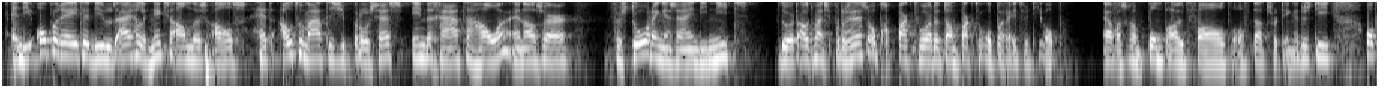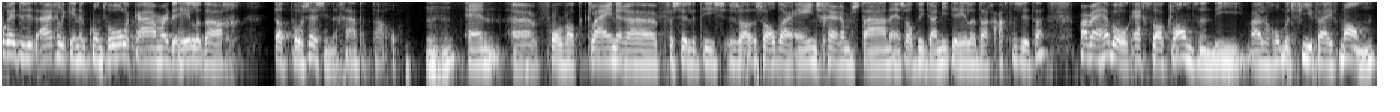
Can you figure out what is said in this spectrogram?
En die operator die doet eigenlijk niks anders als het automatische proces in de gaten houden. En als er verstoringen zijn die niet door het automatische proces opgepakt worden, dan pakt de operator die op. Of als er een pomp uitvalt of dat soort dingen. Dus die operator zit eigenlijk in een controlekamer de hele dag dat proces in de gaten te houden. En eh, voor wat kleinere facilities zal, zal daar één scherm staan en zal die daar niet de hele dag achter zitten. Maar wij hebben ook echt wel klanten die, waar ze gewoon met vier, vijf man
